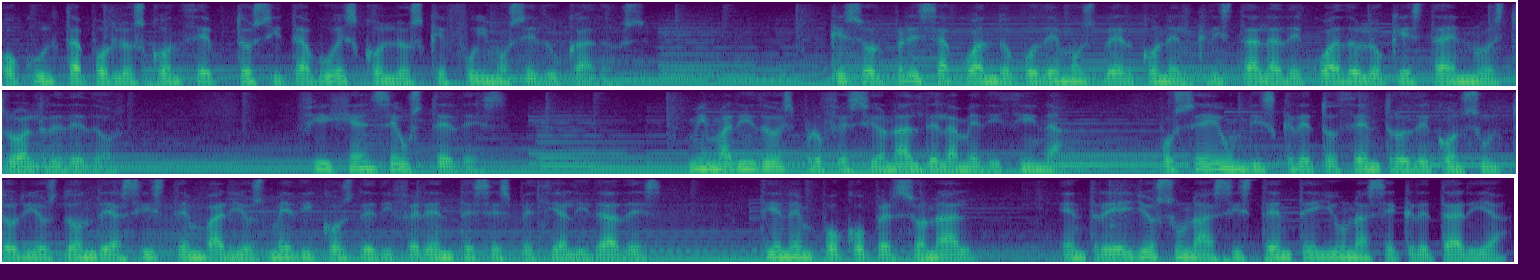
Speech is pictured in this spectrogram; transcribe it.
oculta por los conceptos y tabúes con los que fuimos educados. Qué sorpresa cuando podemos ver con el cristal adecuado lo que está en nuestro alrededor. Fíjense ustedes. Mi marido es profesional de la medicina, posee un discreto centro de consultorios donde asisten varios médicos de diferentes especialidades, tienen poco personal, entre ellos una asistente y una secretaria,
